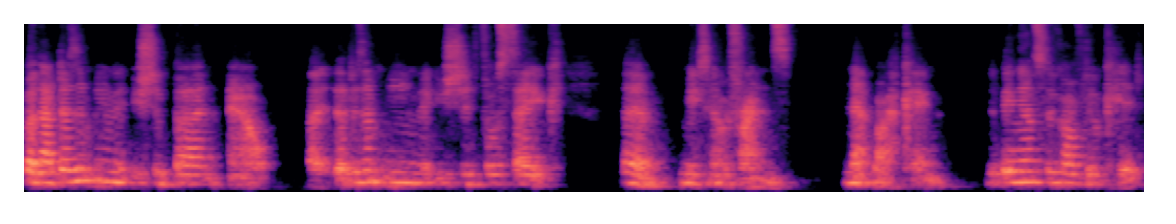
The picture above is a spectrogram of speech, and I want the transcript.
but that doesn't mean that you should burn out. That doesn't mean that you should forsake um, meeting up with friends, networking, being able to look after your kid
